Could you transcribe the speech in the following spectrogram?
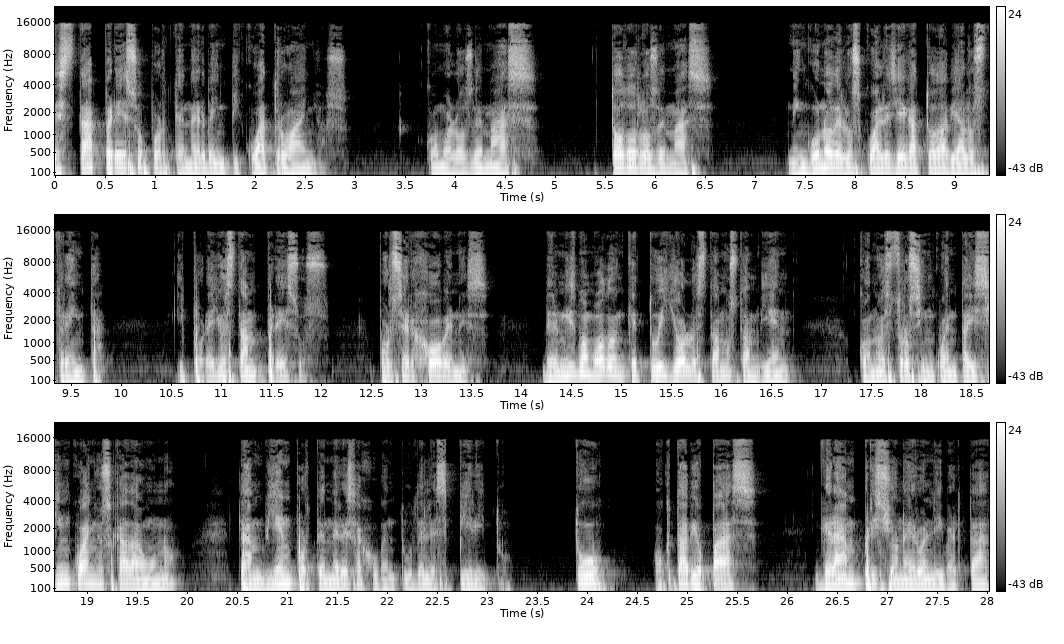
Está preso por tener 24 años, como los demás, todos los demás, ninguno de los cuales llega todavía a los 30, y por ello están presos, por ser jóvenes, del mismo modo en que tú y yo lo estamos también, con nuestros 55 años cada uno, también por tener esa juventud del espíritu. Tú, Octavio Paz, gran prisionero en libertad,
